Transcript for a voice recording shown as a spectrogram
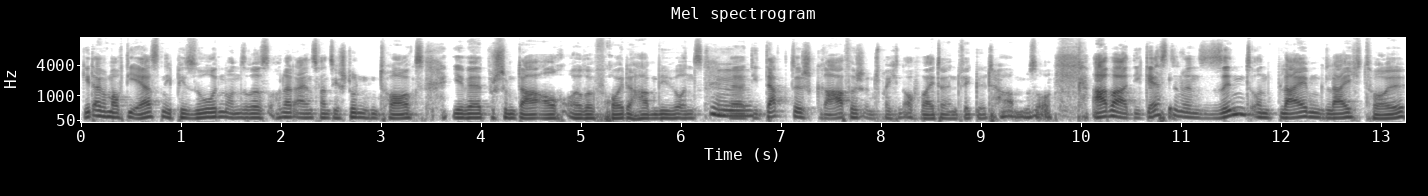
Geht einfach mal auf die ersten Episoden unseres 121-Stunden-Talks. Ihr werdet bestimmt da auch eure Freude haben, wie wir uns äh, mhm. äh, didaktisch, grafisch entsprechend auch weiterentwickelt haben. So. Aber die Gästinnen sind und bleiben gleich toll.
